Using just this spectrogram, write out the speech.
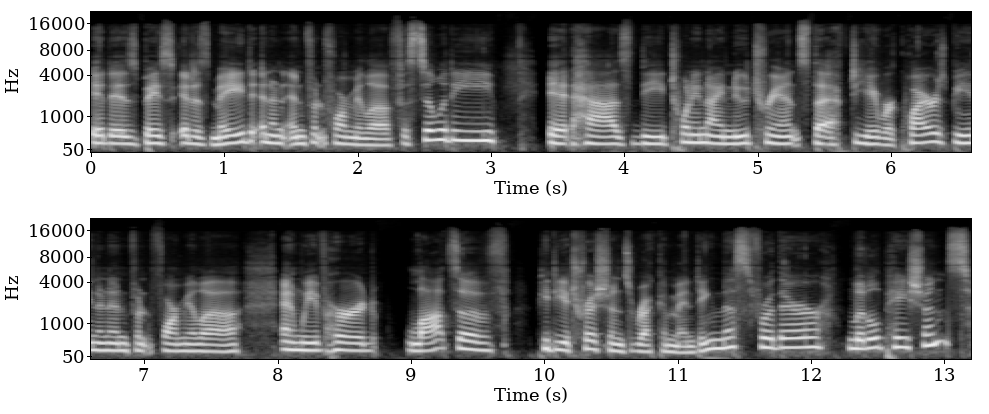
it is base it is made in an infant formula facility. It has the 29 nutrients the FDA requires being an infant formula. And we've heard lots of pediatricians recommending this for their little patients.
